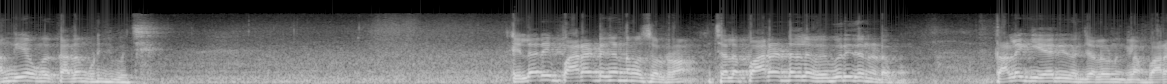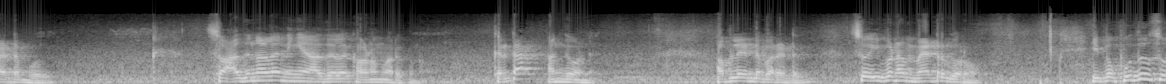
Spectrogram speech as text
அங்கேயே உங்கள் கதை முடிஞ்சு போச்சு. எல்லாரையும் பாராட்டுங்கன்னு நம்ம சொல்கிறோம் சில பாராட்டத்தில் விபரீதம் நடக்கும். தலைக்கு ஏறிடும் சிலவனுக்கெல்லாம் பாராட்டும் போது. ஸோ அதனால நீங்கள் அதில் கவனமாக இருக்கணும். கரெக்டாக அங்கே ஒன்று அப்ளைன்ட்ட பாராட்டுது ஸோ இப்போ நம்ம மேட்ருக்கு வரும் இப்போ புதுசு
